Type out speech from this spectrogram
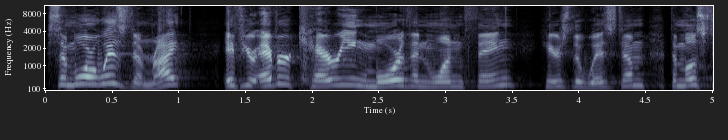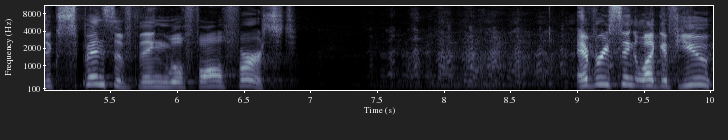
Some more wisdom, right? If you're ever carrying more than one thing, here's the wisdom the most expensive thing will fall first. Every single, like if you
